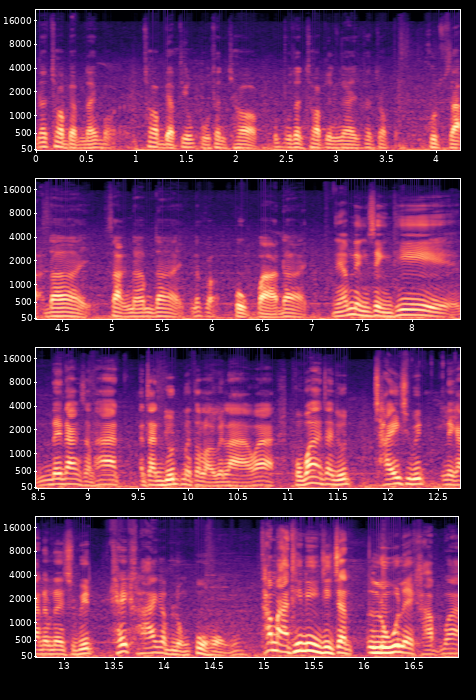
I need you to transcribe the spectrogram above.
แล้วชอบแบบไหนบอกชอบแบบที่หลวงปู่ท่านชอบหลวงปู่ท่านชอบยังไงท่านชอบขุดสระได้ สร้างน้ำได้ แล้วก็ปลูกป่าได้นะครับหนึ่งสิ่งที่ได้นั่งสัมภาษณ์อาจารย์ยุทธมาตลอดเวลาว่า ผมว่าอาจารย์ยุทธใช้ชีวิตในการดำเนินชีวิต คล้ายๆ กับหลวงปู่หง ถ้ามาที่นี่จริงๆจะรู้เลยครับว่า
